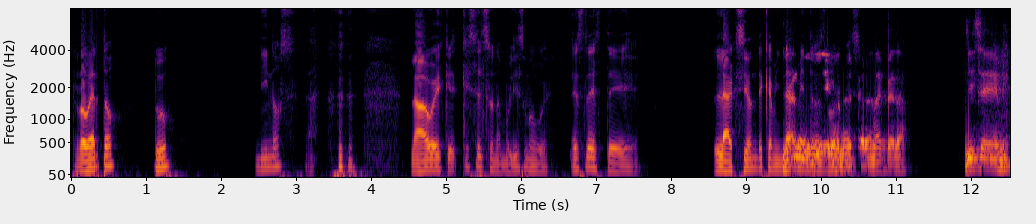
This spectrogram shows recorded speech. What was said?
Roberto, tú, dinos. Ah. no, güey, ¿qué, ¿qué es el sonambulismo, güey? Es este la acción de caminar mientras digo, no hay pedo, no hay pedo. Dice,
